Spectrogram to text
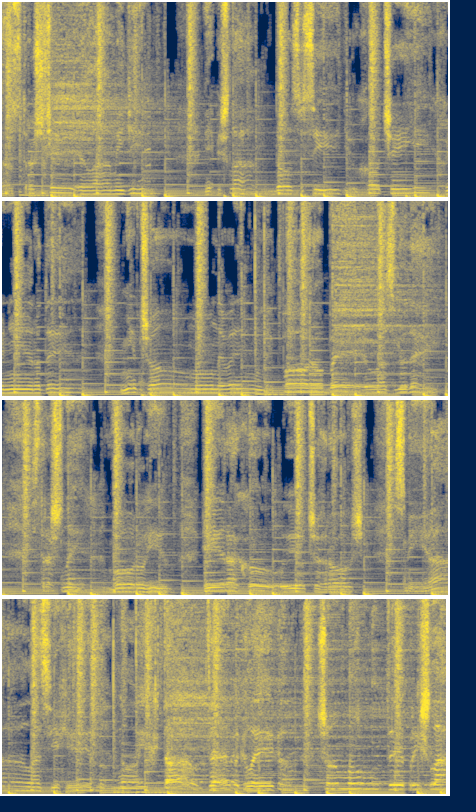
розтрощила мій дім і пішла до сусідів, хоч і їхні родини ні в чому не винні, людей страшних ворогів і рахуючи гроші, сміялась єхідно. Ну і хто тебе кликав? Чому ти прийшла?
